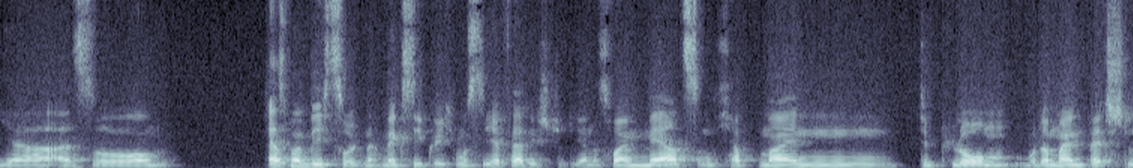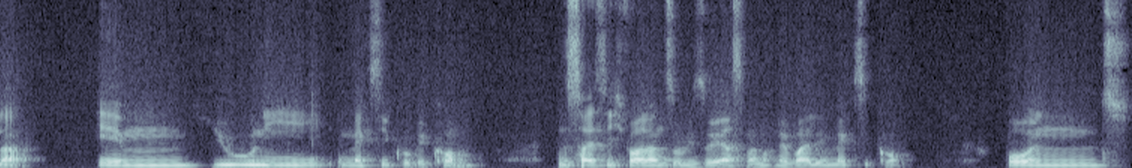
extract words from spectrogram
Ja, also erstmal bin ich zurück nach Mexiko. Ich musste ja fertig studieren. Das war im März und ich habe mein Diplom oder meinen Bachelor im Juni in Mexiko bekommen. Das heißt, ich war dann sowieso erstmal noch eine Weile in Mexiko. Und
